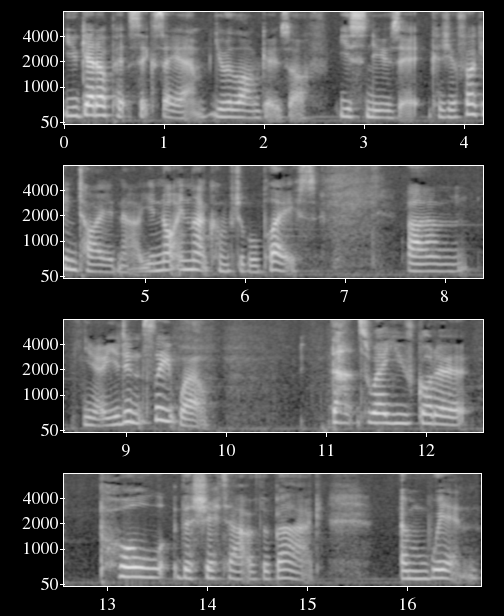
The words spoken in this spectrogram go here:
You get up at six a.m. Your alarm goes off. You snooze it because you're fucking tired now. You're not in that comfortable place. Um, you know, you didn't sleep well. That's where you've got to pull the shit out of the bag and win.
